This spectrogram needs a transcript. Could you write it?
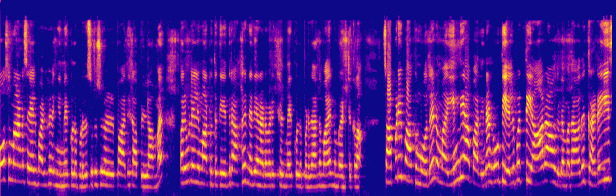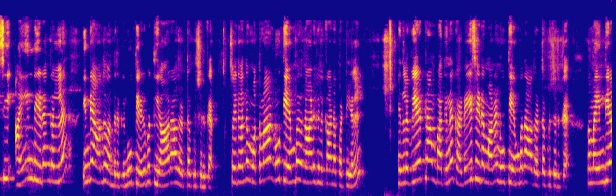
மோசமான செயல்பாடுகள் இங்க மேற்கொள்ளப்படுது. சுற்றுச்சூழல் பாதுகாப்பு இல்லாம பருவநிலை மாற்றத்துக்கு எதிராக நிறைய நடவடிக்கைகள் மேற்கொள்ளப்படுது. அந்த மாதிரி நம்ம எடுத்துக்கலாம். ஸோ அப்படி பார்க்கும்போது நம்ம இந்தியா பார்த்தீங்கன்னா நூத்தி எழுபத்தி ஆறாவது இடம் அதாவது கடைசி ஐந்து இடங்கள்ல இந்தியா வந்து வந்திருக்கு. நூத்தி எழுபத்தி ஆறாவது இடத்த பிடிச்சிருக்கு. ஸோ இது வந்து மொத்தமா நூத்தி எண்பது நாடுகளுக்கான பட்டியல். இதுல வியட்நாம் பாத்தீங்கன்னா கடைசி இடமான நூத்தி எண்பதாவது இடத்த பிடிச்சிருக்கு. நம்ம இந்தியா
